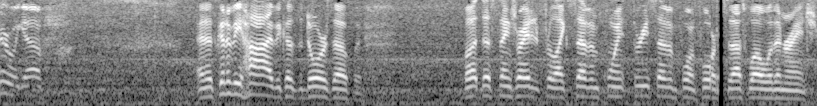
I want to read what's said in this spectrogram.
There we go. And it's gonna be high because the door's open. But this thing's rated for like 7.3, 7.4, so that's well within range.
